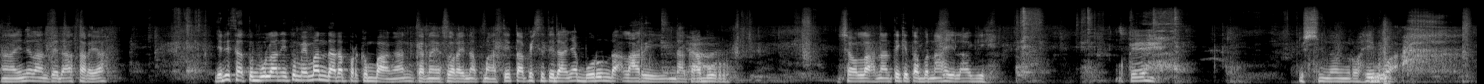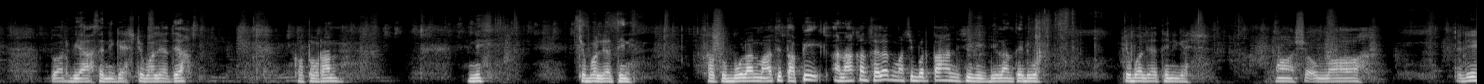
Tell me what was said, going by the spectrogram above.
Nah, ini lantai dasar ya. Jadi satu bulan itu memang tidak ada perkembangan karena suara inap mati, tapi setidaknya burung tidak lari, tidak kabur. Insya Allah nanti kita benahi lagi. Oke. Bismillahirrahmanirrahim. Wah, luar biasa nih guys. Coba lihat ya. Kotoran. Ini. Coba lihat ini. Satu bulan mati, tapi anakan saya lihat masih bertahan di sini di lantai dua. Coba lihat ini guys. Masya Allah. Jadi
